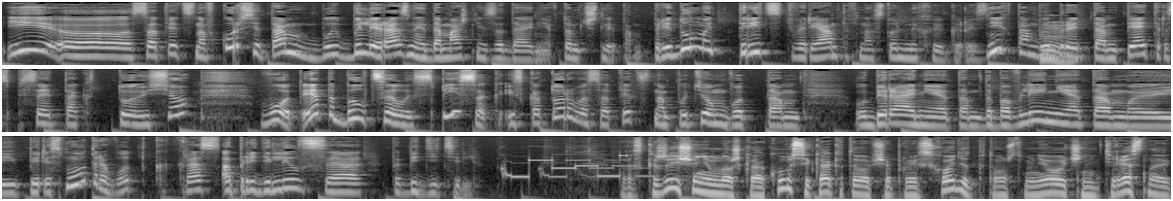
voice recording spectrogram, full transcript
И, э, соответственно, в курсе там были разные домашние задания, в том числе там придумать 30 вариантов настольных игр. Из них там выбрать там 5, расписать так, то и все. Вот, это был целый список, из которого, соответственно, путем вот там убирания, там добавления там э, и пересмотра вот как раз определился победитель. Расскажи еще немножко о курсе, как это вообще происходит, потому что мне очень интересно,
